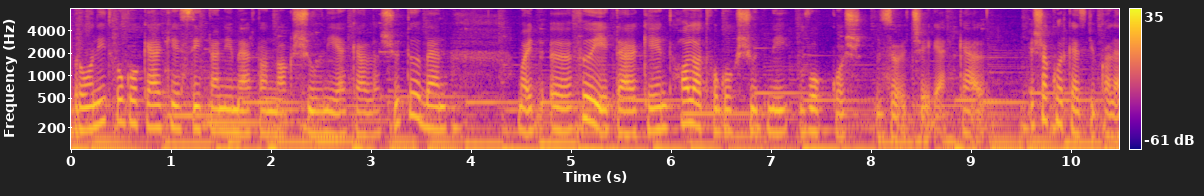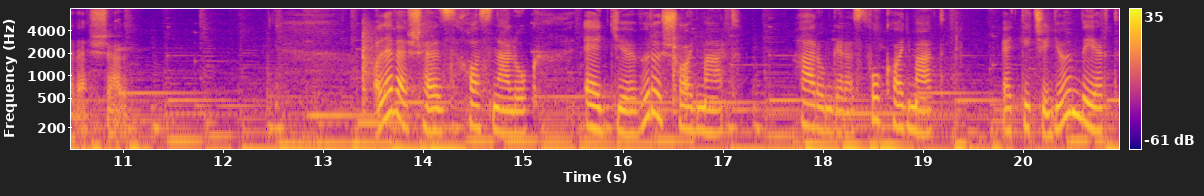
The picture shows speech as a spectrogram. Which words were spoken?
brónit fogok elkészíteni, mert annak sülnie kell a sütőben, majd főételként halat fogok sütni vokkos zöldségekkel. És akkor kezdjük a levessel. A leveshez használok egy vörös hagymát, három gereszt fokhagymát, egy kicsi gyömbért,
